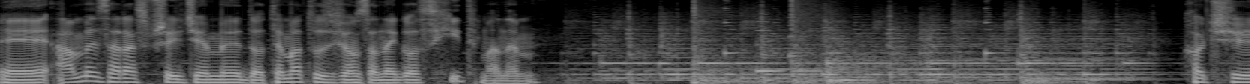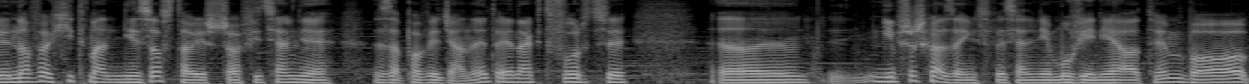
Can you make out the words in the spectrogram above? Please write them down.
E, a my zaraz przejdziemy do tematu związanego z Hitmanem. Choć nowy Hitman nie został jeszcze oficjalnie zapowiedziany, to jednak twórcy E, nie przeszkadza im specjalnie mówienie o tym, bo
